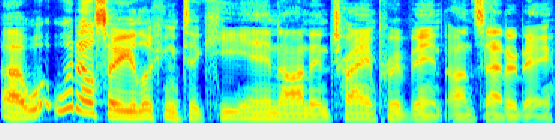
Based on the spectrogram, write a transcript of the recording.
Uh, wh- what else are you looking to key in on and try and prevent on Saturday?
